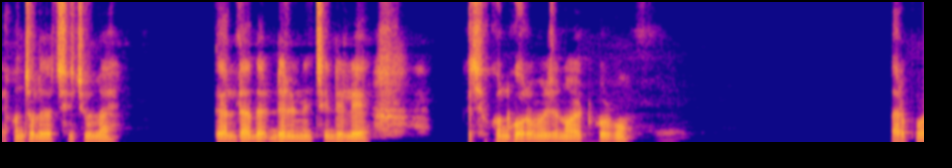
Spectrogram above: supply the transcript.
এখন চলে যাচ্ছি চুলায়। তেলটা ঢেলে নিচ্ছি। ঢেলে কিছুক্ষণ গরমের জন্য ওয়েট করব। তারপর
